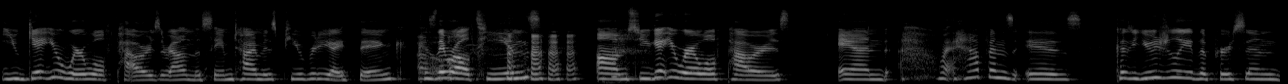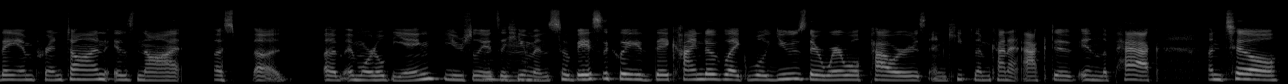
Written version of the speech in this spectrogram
you get your werewolf powers around the same time as puberty, I think, cuz they were Oh. all teens. Um, so you get your werewolf powers, and what happens is because usually the person they imprint on is not a, a, a immortal being. Usually it's Mhm. a human. So basically, they kind of like will use their werewolf powers and keep them kind of active in the pack until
